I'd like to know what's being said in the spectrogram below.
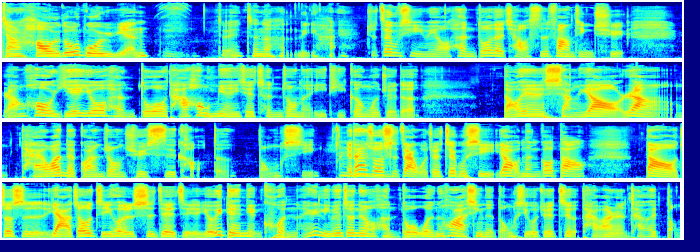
讲了好多国语言，嗯，对，真的很厉害。就这部戏里面有很多的巧思放进去，然后也有很多他后面一些沉重的议题，跟我觉得导演想要让台湾的观众去思考的东西。诶但是说实在，我觉得这部戏要能够到到就是亚洲级或者世界级，有一点点困难，因为里面真的有很多文化性的东西，我觉得只有台湾人才会懂。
